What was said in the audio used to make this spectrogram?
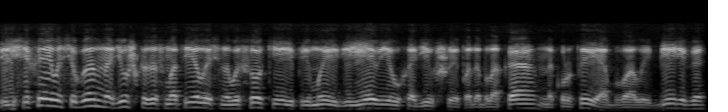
Пересекая Васюган, Надюшка засмотрелась на высокие и прямые деревья, уходившие под облака, на крутые обвалы берега,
